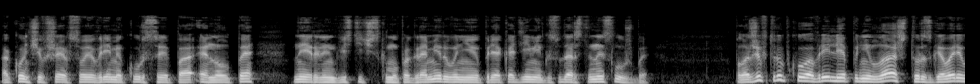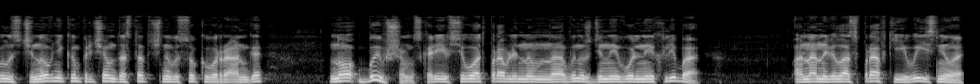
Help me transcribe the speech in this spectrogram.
окончившая в свое время курсы по НЛП, нейролингвистическому программированию при Академии государственной службы. Положив трубку, Аврелия поняла, что разговаривала с чиновником, причем достаточно высокого ранга, но бывшим, скорее всего, отправленным на вынужденные вольные хлеба. Она навела справки и выяснила,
